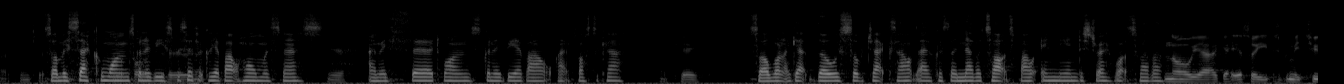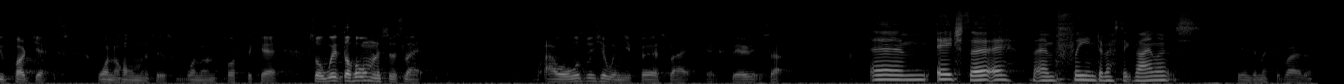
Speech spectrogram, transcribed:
that's interesting. So my second one's going to be it. specifically about homelessness, Yeah. and my third one's going to be about like foster care. Okay. So I want to get those subjects out there because they're never talked about in the industry whatsoever. No, yeah, I get you. So it's gonna be two projects, one on homelessness, one on foster care. So with the homelessness, like, how old was you when you first like experienced that, Um, age 30, um, fleeing domestic violence. fleeing domestic violence?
